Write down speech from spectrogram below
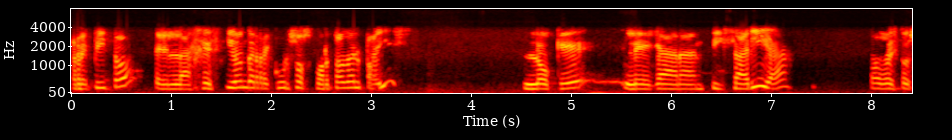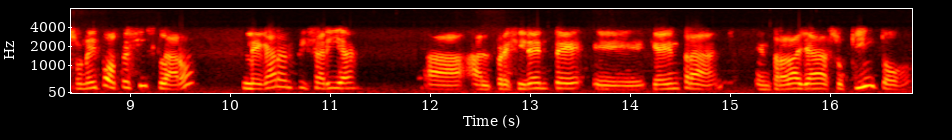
repito, en la gestión de recursos por todo el país, lo que le garantizaría, todo esto es una hipótesis, claro, le garantizaría al presidente eh, que entra entrará ya a su quinto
